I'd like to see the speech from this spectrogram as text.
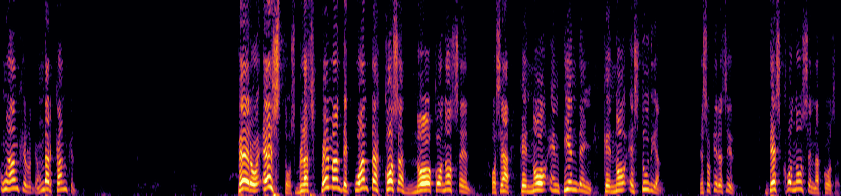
un ángel, un arcángel. Pero estos blasfeman de cuantas cosas no conocen. O sea, que no entienden, que no estudian. Eso quiere decir, desconocen las cosas.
